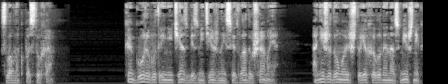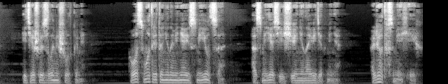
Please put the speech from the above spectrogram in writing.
словно к пастухам. Как горы в утренний час безмятежна и светла душа моя, они же думают, что я холодный насмешник и тешусь злыми шутками. Вот смотрят они на меня и смеются, а смеясь еще и ненавидят меня. Лед в смехе их.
